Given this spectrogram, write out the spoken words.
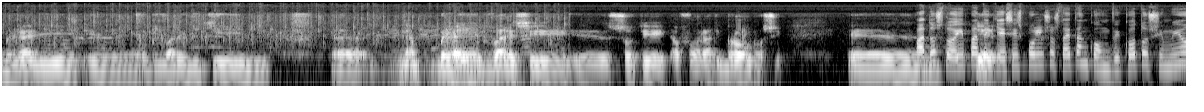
μεγάλη επιβαρυντική μια μεγάλη επιβάρηση σε ό,τι αφορά την πρόγνωση. Ε, Πάντως το είπατε και... και εσείς πολύ σωστά, ήταν κομβικό το σημείο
